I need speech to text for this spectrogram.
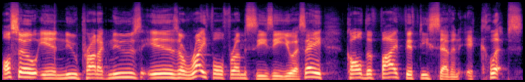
Also, in new product news is a rifle from CZ USA called the 557 Eclipse.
